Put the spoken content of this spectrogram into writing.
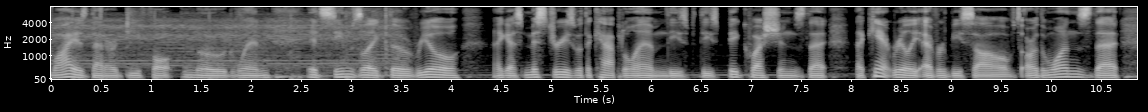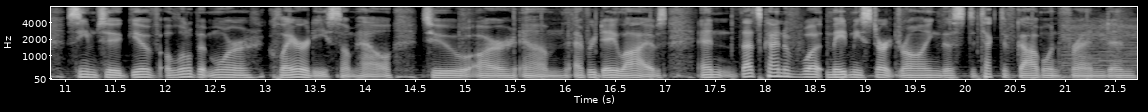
why is that our default mode when it seems like the real I guess mysteries with a capital M, these these big questions that that can't really ever be solved, are the ones that seem to give a little bit more clarity somehow to our um, everyday lives, and that's kind of what made me start drawing this detective goblin friend and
